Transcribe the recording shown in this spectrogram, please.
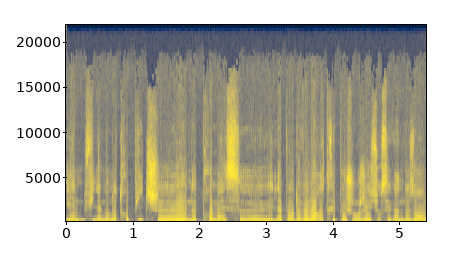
Et finalement, notre pitch, notre promesse et l'apport de valeur a très peu changé sur ces 22 ans.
